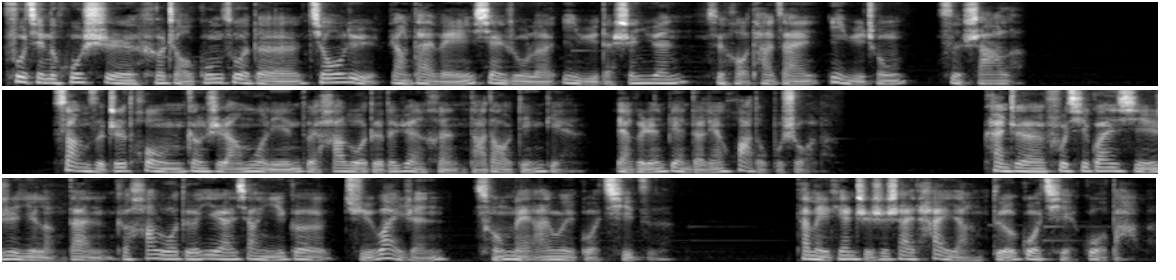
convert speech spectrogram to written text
父亲的忽视和找工作的焦虑，让戴维陷入了抑郁的深渊。最后，他在抑郁中自杀了。丧子之痛更是让莫林对哈罗德的怨恨达到顶点，两个人变得连话都不说了。看着夫妻关系日益冷淡，可哈罗德依然像一个局外人，从没安慰过妻子。他每天只是晒太阳，得过且过罢了。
